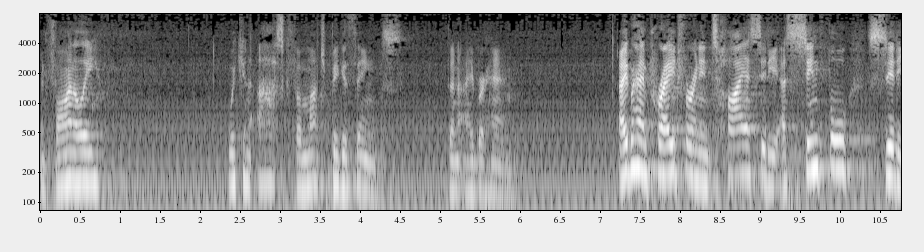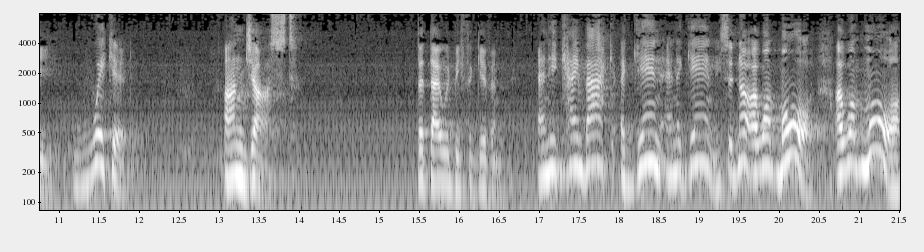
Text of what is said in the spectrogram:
And finally, we can ask for much bigger things than Abraham. Abraham prayed for an entire city, a sinful city, wicked, unjust that they would be forgiven. And he came back again and again. He said, No, I want more. I want more.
